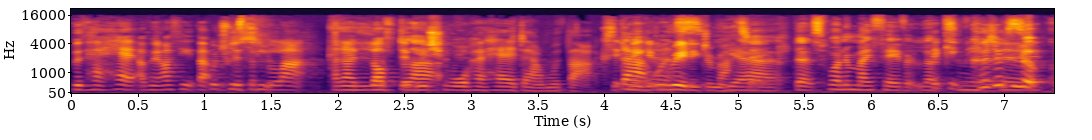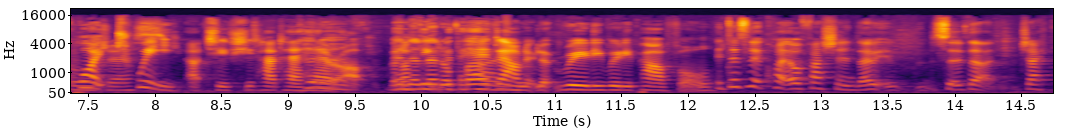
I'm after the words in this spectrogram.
with her hair, I mean, I think that Which would was just the black- And I loved it when she wore her hair down with that because it That made it really dramatic. Yeah, that's one of my favourite looks. think it Me could have too. looked quite twee actually if she'd had her Could hair have. up. But In I a think little with the hair down, it looked really, really powerful. It does look quite old fashioned though, it- sort of that Jack,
